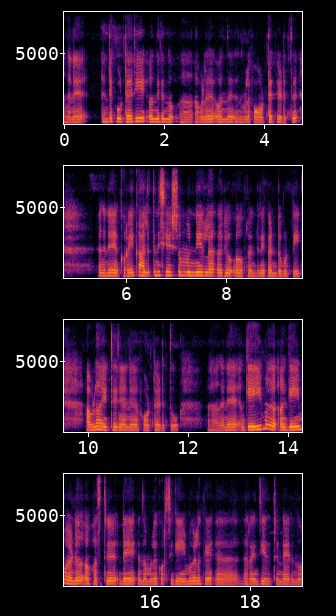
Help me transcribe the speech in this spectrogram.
അങ്ങനെ എന്റെ കൂട്ടുകാരി വന്നിരുന്നു. അവൾ വന്ന് നിങ്ങളെ ഫോട്ടോ ഒക്കെ എടുത്ത് അങ്ങനെ കുറേ കാലത്തിന് ശേഷം മുന്നേ ഉള്ള ഒരു ഫ്രണ്ടിനെ കണ്ടുമുട്ടി. അവളുമായിട്ട് ഞാൻ ഫോട്ടോ എടുത്തു. അങ്ങനെ ഗെയിം ഗെയിമാണ്. ഫസ്റ്റ് ഡേ നമ്മൾ കുറച്ച് ഗെയിമുകളൊക്കെ അറേഞ്ച് ചെയ്തിട്ടുണ്ടായിരുന്നു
